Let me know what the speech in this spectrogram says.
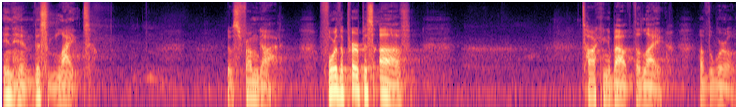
in him this light that was from God for the purpose of talking about the light of the world.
